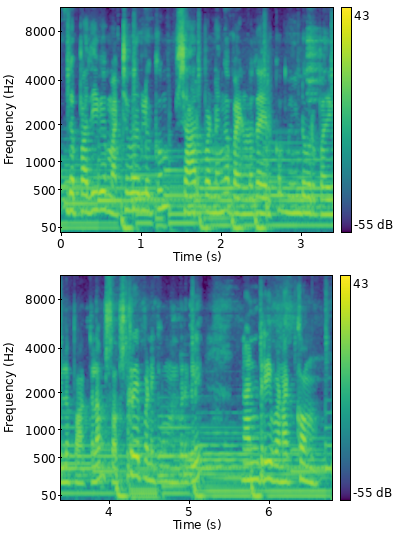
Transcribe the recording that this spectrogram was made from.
இந்த பதிவை மற்றவர்களுக்கும் ஷேர் பண்ணுங்கள் பயனுள்ளதாக இருக்கும். மீண்டும் ஒரு பதிவில் பார்க்கலாம். சப்ஸ்கிரைப் பண்ணிக்கோங்க நண்பர்களே. நன்றி வணக்கம்.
